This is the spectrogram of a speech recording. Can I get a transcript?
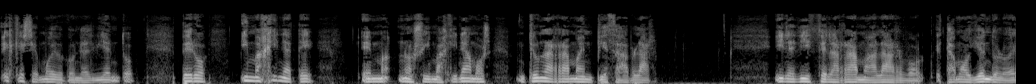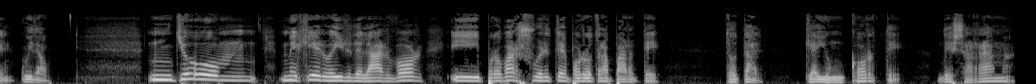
es que se mueve con el viento, pero imagínate, em, nos imaginamos que una rama empieza a hablar y le dice la rama al árbol, estamos oyéndolo, eh, cuidado. Yo mm, me quiero ir del árbol y probar suerte por otra parte. Total, que hay un corte de esa rama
